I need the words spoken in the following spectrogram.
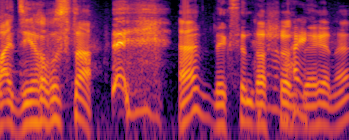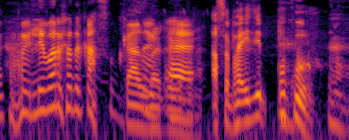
ভাই, যে অবস্থা। হ্যাঁ দেখছেন দর্শক দেখেন হ্যাঁ। লেবারের সাথে কাজ কাজ না করে হ্যাঁ। আচ্ছা ভাই এই যে পুকুর হ্যাঁ।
